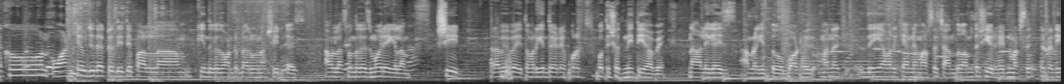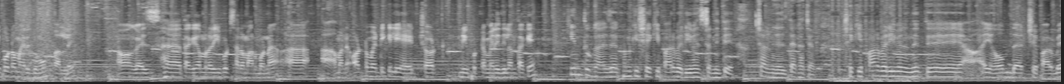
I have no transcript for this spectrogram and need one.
এখন ওয়ান টেপ যদি একটা দিতে পারলাম, কিন্তু গাইজ ওয়ান টেপ লাগল না শিট গাইজ আমরা লাস্ট পর্যন্ত গাইজ মরে গেলাম। শিট রাবি ভাই, তোমার কিন্তু এটা প্রতিশোধ নিতেই হবে। না হলে গাইজ আমরা কিন্তু বট হয়ে মানে যেই আমার কেমনে মারছে চান্দু আমি তো শিওর হেড মারছে। একটা রিপোর্টও মারি দেবো পারলে। আমার গাইজ হ্যাঁ তাকে আমরা রিপোর্ট ছাড়া মারবো না। মানে অটোমেটিক্যালি হেড শট রিপোর্টটা মেরে দিলাম তাকে। কিন্তু গাইজ এখন কি সে কি পারবে রিভেঞ্জটা নিতে? চলেন গাইজ দেখা যাক। সে কি পারবে রিভেঞ্জ নিতে? আই হোপ দ্যাট সে পারবে।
